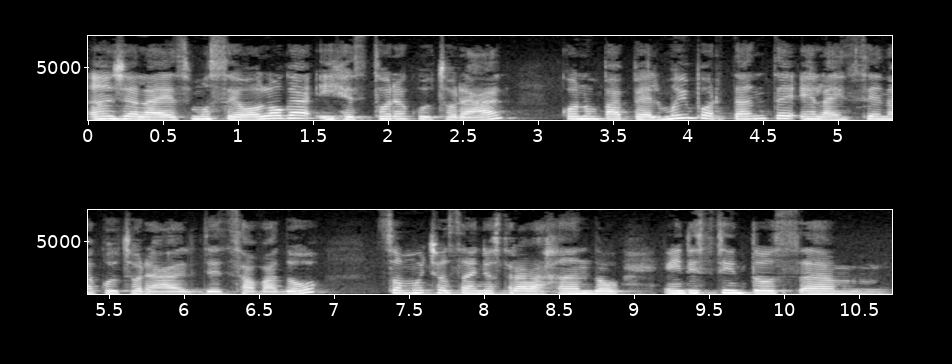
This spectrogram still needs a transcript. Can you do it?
Ángela es museóloga y gestora cultural con un papel muy importante en la escena cultural de Salvador. Son muchos años trabajando en distintos um,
